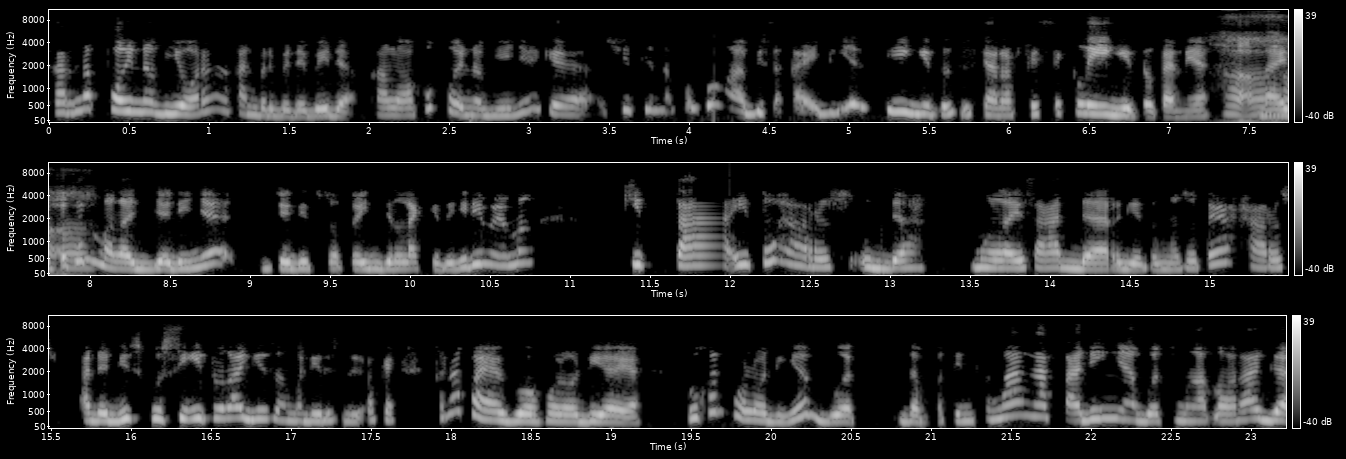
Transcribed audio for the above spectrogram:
karena point of view orang akan berbeda-beda. Kalau aku point of view-nya kayak shit kenapa gue nggak bisa kayak dia sih? gitu secara physically gitu kan ya. Ha, nah itu kan malah jadinya jadi sesuatu yang jelek gitu. Jadi memang kita itu harus udah mulai sadar gitu maksudnya harus ada diskusi itu lagi sama diri sendiri oke kenapa ya gue follow dia ya gue kan follow dia buat dapetin semangat tadinya buat semangat olahraga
